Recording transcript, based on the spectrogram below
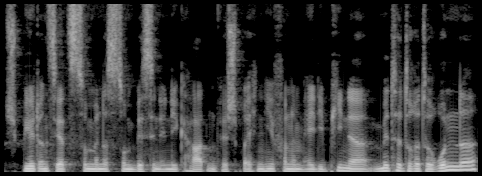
spielt uns jetzt zumindest so ein bisschen in die Karten. Wir sprechen hier von einem ADP in der Mitte dritte Runde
